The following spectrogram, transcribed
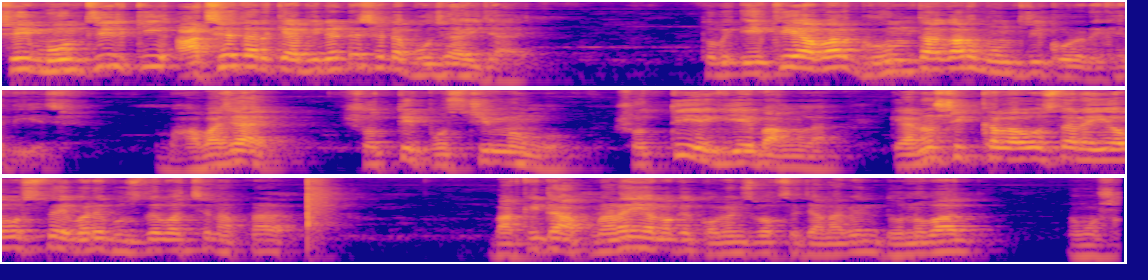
সেই মন্ত্রীর কি আছে তার ক্যাবিনেটে সেটা বোঝাই যায়। তবে একে আবার গ্রন্থাগার মন্ত্রী করে রেখে দিয়েছে। ভাবা যায়, সত্যি পশ্চিমবঙ্গ, সত্যি এগিয়ে বাংলা। কেন শিক্ষা ব্যবস্থার এই অবস্থা এবারে বুঝতে পারছেন আপনারা? বাকিটা আপনারাই আমাকে কমেন্টস বক্সে জানাবেন। ধন্যবাদ, নমস্কার।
